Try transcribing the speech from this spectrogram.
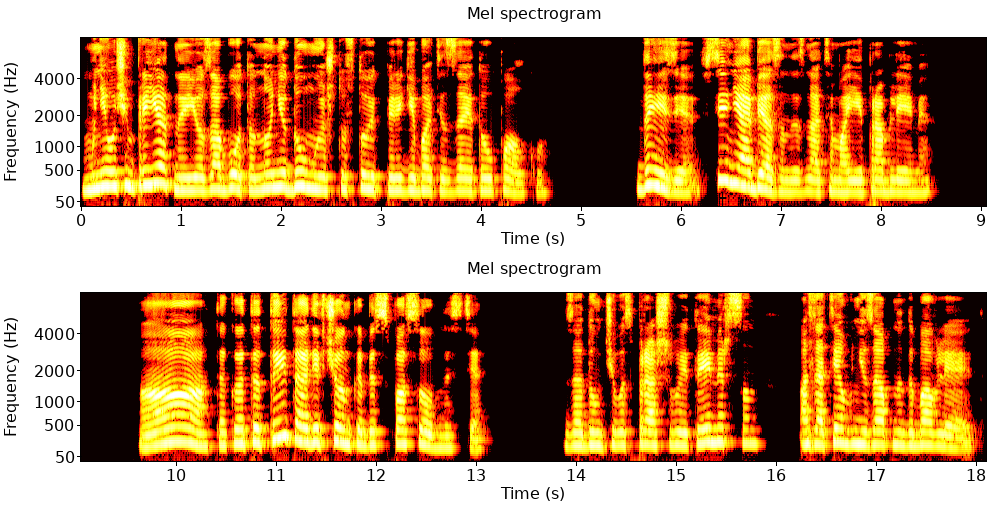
Мне очень приятна ее забота, но не думаю, что стоит перегибать из-за этого палку. Дейзи, все не обязаны знать о моей проблеме. «А, так это ты та девчонка без способности?» Задумчиво спрашивает Эмерсон, а затем внезапно добавляет.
